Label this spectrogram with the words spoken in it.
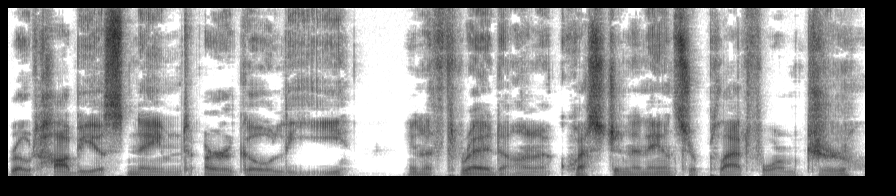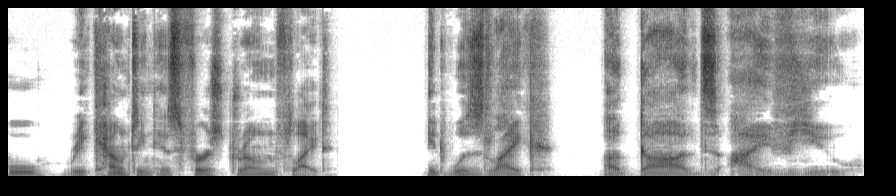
wrote hobbyist named Ergo Li in a thread on a question and answer platform, Zhihu, recounting his first drone flight. It was like a god's eye view.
